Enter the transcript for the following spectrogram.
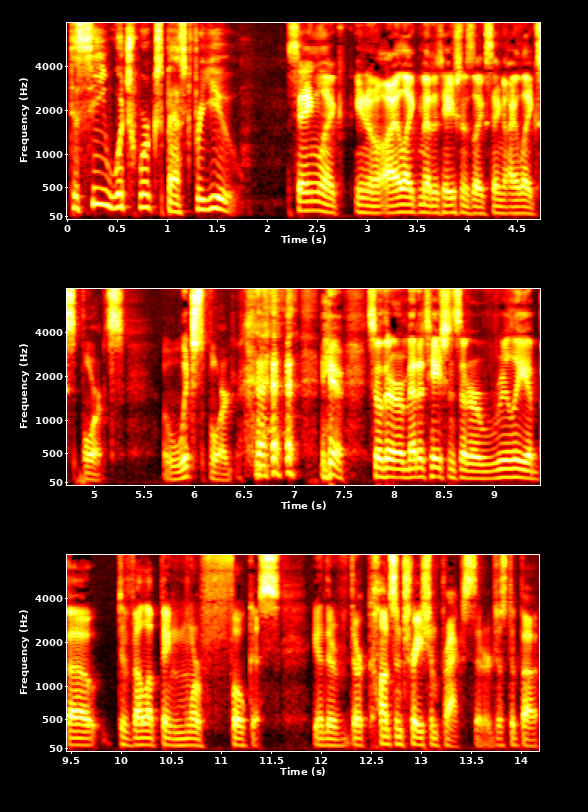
to see which works best for you saying like you know i like meditation is like saying i like sports. Which sport? Yeah. So there are meditations that are really about developing more focus. You know they're, they're concentration practices that are just about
